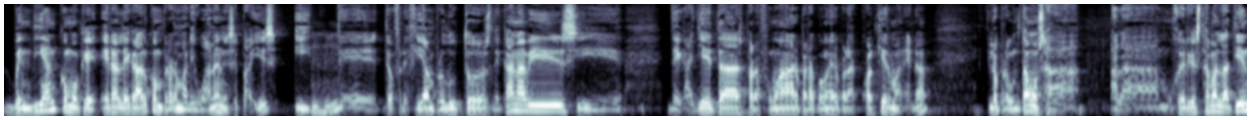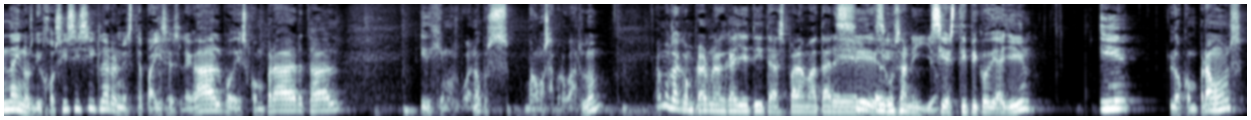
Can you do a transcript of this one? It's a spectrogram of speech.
vendían como que era legal comprar marihuana en ese país y te, te ofrecían productos de cannabis y de galletas para fumar, para comer, para cualquier manera. Y lo preguntamos a, a la mujer que estaba en la tienda y nos dijo, sí, sí, sí, claro, en este país es legal, podéis comprar, tal. Y dijimos, bueno, pues vamos a probarlo. Vamos a comprar unas galletitas para matar el, Sí, el sí. gusanillo. Sí, es típico de allí. Y lo compramos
